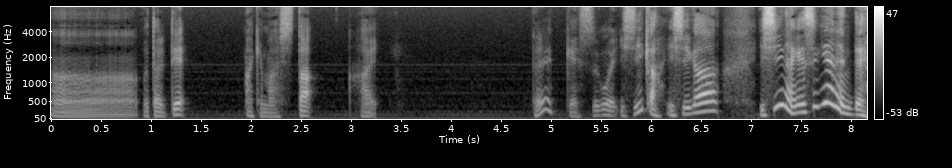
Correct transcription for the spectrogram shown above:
あ打たれて負けました。はい。誰だっけ？すごい。石井か。石が、石井投げすぎやねんって。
